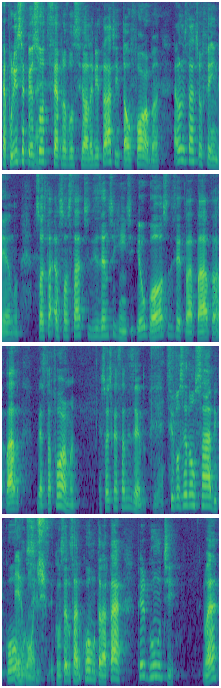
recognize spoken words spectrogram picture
É por isso que a pessoa é. disser para você, olha, me trate de tal forma, ela não está te ofendendo, só está, ela só está te dizendo o seguinte, eu gosto de ser tratado, tratada desta forma. É só isso que ela está dizendo. É. Se você não sabe como, se, você não sabe como tratar, pergunte, não é?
